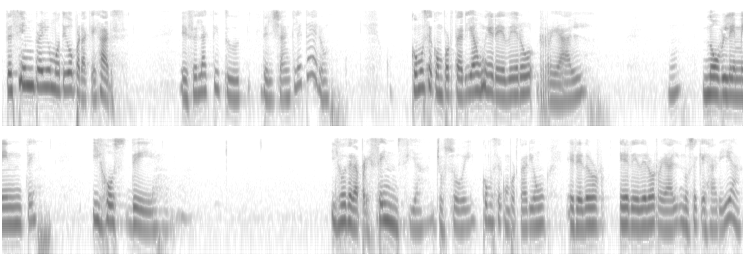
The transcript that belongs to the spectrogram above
Entonces siempre hay un motivo para quejarse. Esa es la actitud del chancletero. ¿Cómo se comportaría un heredero real? Noblemente, hijos de hijo de la presencia, yo soy, ¿cómo se comportaría un heredero, heredero real? No se quejaría,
